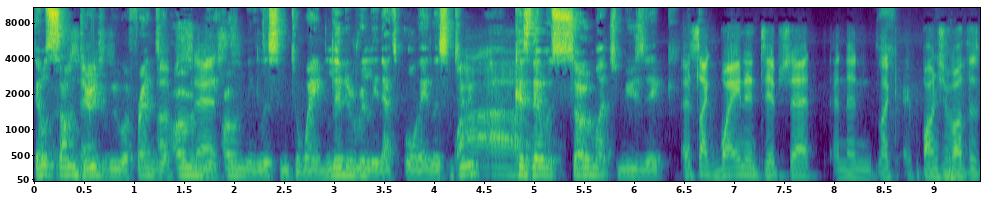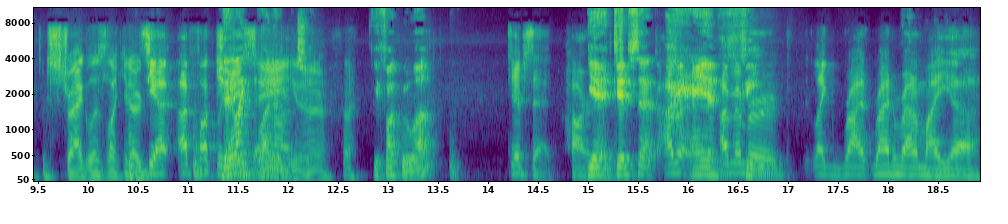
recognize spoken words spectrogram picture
there was some Obsessed. dudes we were friends that only only listened to Wayne. Literally, that's all they listened to because there was so much music. It's like Wayne and Dipset, and then like a bunch of other stragglers, like you know, See, I, I fucked with They like Dipset. Black you know. You fuck me what? Dipset hard. Yeah, Dipset. I, heavy. I remember like ride, riding around on my uh,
